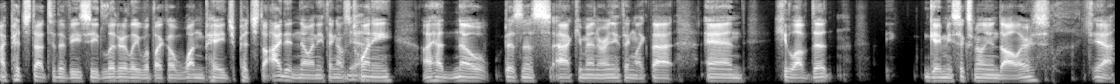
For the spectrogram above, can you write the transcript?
I pitched that to the VC literally with like a one page pitch. To, I didn't know anything. I was Yeah. 20. I had no business acumen or anything like that. And he loved it. Gave me $6 million. Yeah.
